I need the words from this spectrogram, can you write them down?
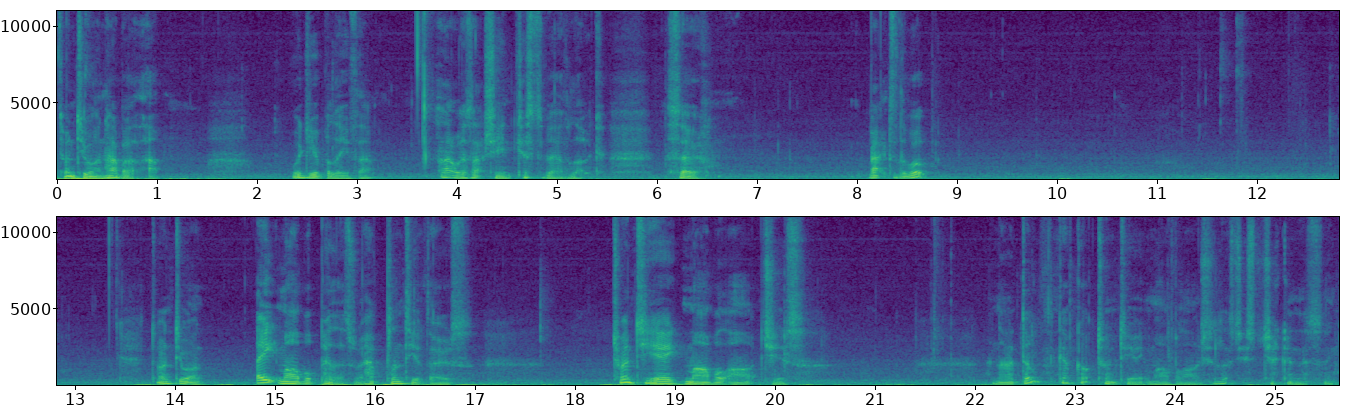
21, how about that? Would you believe that? That was actually just a bit of luck. So, back to the book. 21. 8 marble pillars. We have plenty of those. 28 marble arches. And I don't think I've got 28 marble arches. Let's just check on this thing.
